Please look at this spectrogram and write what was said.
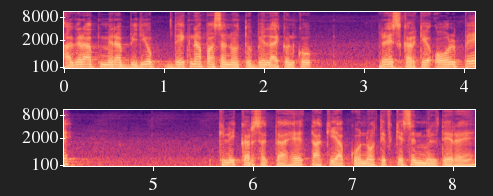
अगर आप मेरा वीडियो देखना पसंद हो तो बेल आइकन को प्रेस करके ऑल पे क्लिक कर सकता है ताकि आपको नोटिफिकेशन मिलते रहे।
